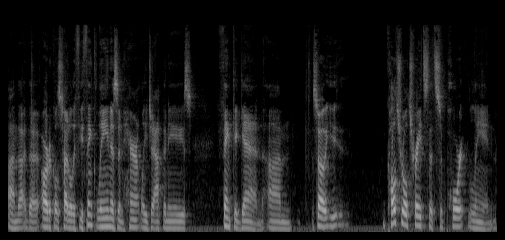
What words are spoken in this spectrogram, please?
Um, the, the article is titled "If You Think Lean is Inherently Japanese, Think Again." Um, so, you, cultural traits that support lean.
